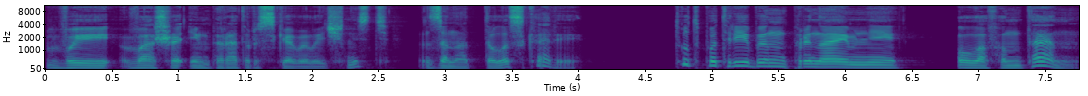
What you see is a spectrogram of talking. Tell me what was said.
Ви, ваша імператорська величність, занадто ласкаві. Тут потрібен принаймні Лафонтен,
